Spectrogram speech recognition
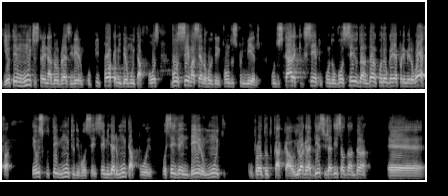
E eu tenho muitos treinadores brasileiros, o Pipoca me deu muita força, você, Marcelo Rodrigues, foi um dos primeiros, um dos caras que sempre, quando você e o Dandan, quando eu ganhei a primeira UEFA, eu escutei muito de vocês, vocês me deram muito apoio, vocês venderam muito o produto cacau. E eu agradeço, já disse ao Dandan, é,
